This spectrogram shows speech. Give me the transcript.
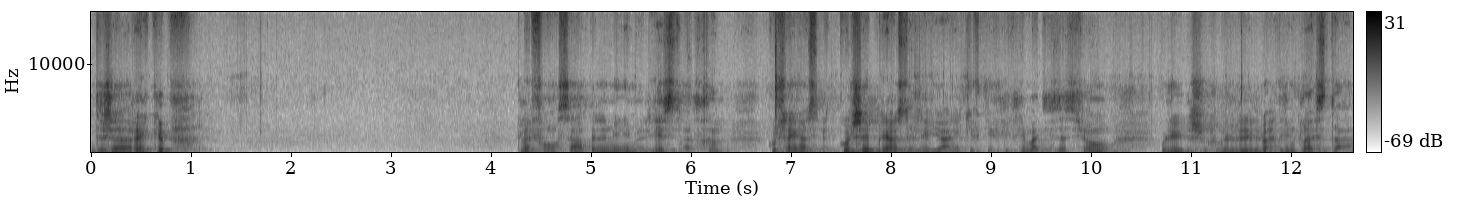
déjà راكب. plafond simple minimaliste مدخل كل شيء كل شيء pré-installé يعني كيف كيف ال climatisation واللي شوف الوحدين بلايص تاع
